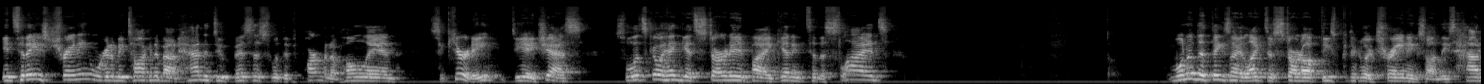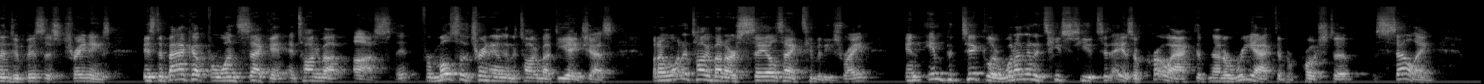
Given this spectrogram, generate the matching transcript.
In today's training, we're going to be talking about how to do business with the Department of Homeland Security, DHS. So let's go ahead and get started by getting to the slides. One of the things I like to start off these particular trainings on, these how to do business trainings, is to back up for one second and talk about us. For most of the training, I'm going to talk about DHS, but I want to talk about our sales activities, right? And in particular, what I'm going to teach to you today is a proactive, not a reactive approach to selling.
